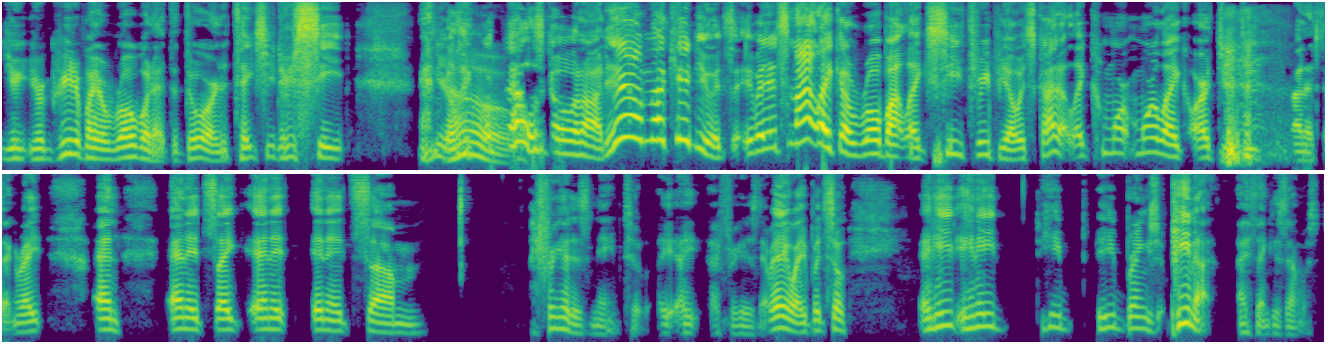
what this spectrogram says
you're greeted by a robot at the door, and it takes you to your seat, and you're like, "What the hell is going on?" Yeah, I'm not kidding you. It's but it's not like a robot like C-3PO. It's kind of like more more like R2D kind of thing, right? And and it's like and it and it's um I forget his name too. I I, I forget his name. Anyway, but so and he and he he he brings peanut. I think his name was.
